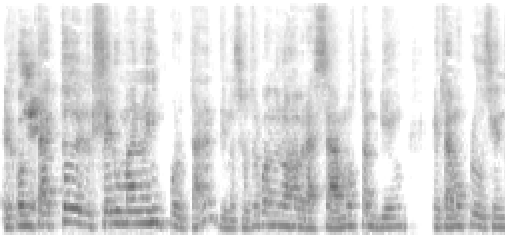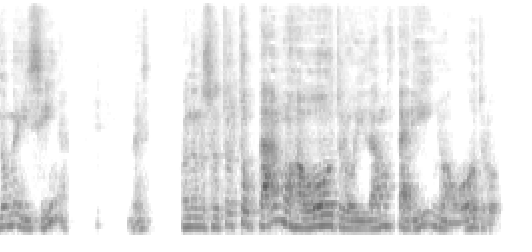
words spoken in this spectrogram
El contacto del ser humano es importante. Nosotros cuando nos abrazamos también estamos produciendo medicina. ¿ves? Cuando nosotros tocamos a otro y damos cariño a otro,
